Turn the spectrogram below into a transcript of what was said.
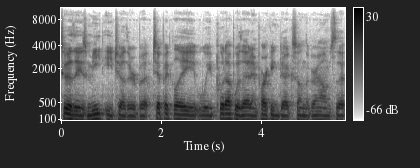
two of these meet each other, but typically we put up with that in parking decks on the grounds that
